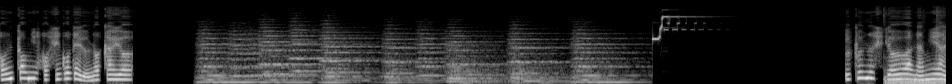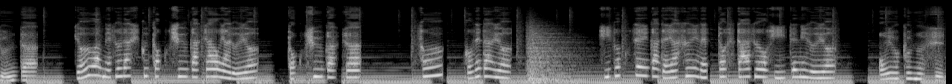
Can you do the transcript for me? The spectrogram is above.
本当に星5出るのかよ。うぷ主今日は何やるんだ？今日は珍しく特集ガチャをやるよ。特集ガチャ？そう、これだよ。非属性が出やすいレッドスターズを引いてみるよ。おいうぷ主、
